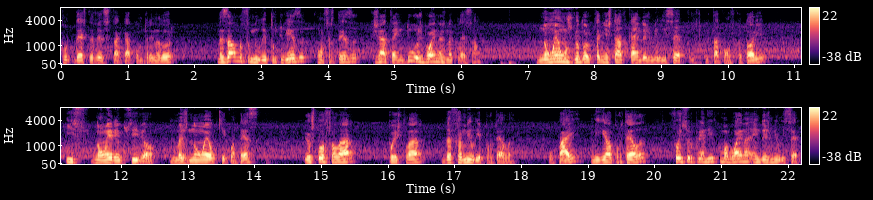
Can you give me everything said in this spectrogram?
porque desta vez está cá como treinador, mas há uma família portuguesa, com certeza, que já tem duas boinas na coleção. Não é um jogador que tenha estado cá em 2007 e repita a convocatória. Isso não era impossível, mas não é o que acontece. Eu estou a falar, pois claro, da família Portela. O pai, Miguel Portela, foi surpreendido com uma boina em 2007.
